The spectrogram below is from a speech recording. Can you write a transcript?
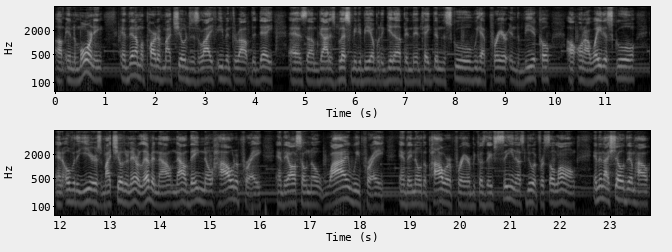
um, in the morning. And then I'm a part of my children's life even throughout the day as um, God has blessed me to be able to get up and then take them to school. We have prayer in the vehicle uh, on our way to school. And over the years, my children, they're 11 now. Now they know how to pray and they also know why we pray and they know the power of prayer because they've seen us do it for so long. And then I show them how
